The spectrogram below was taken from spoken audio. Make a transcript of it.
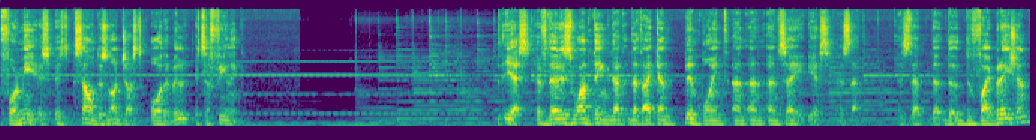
for me, it's, it's, sound is not just audible, it's a feeling. Yes, if there is one thing that, that I can pinpoint and, and, and say, yes, it's that. It's that the, the, the vibration,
